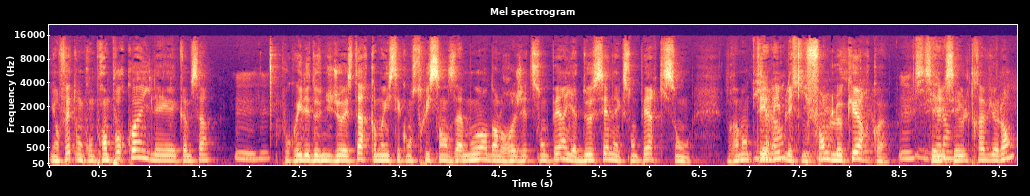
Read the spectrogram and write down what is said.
Et en fait, on comprend pourquoi il est comme ça. Mm-hmm. Pourquoi il est devenu Joe Star, comment il s'est construit sans amour, dans le rejet de son père. Il y a deux scènes avec son père qui sont vraiment terribles et qui fendent le cœur. quoi. c'est ultra violent.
